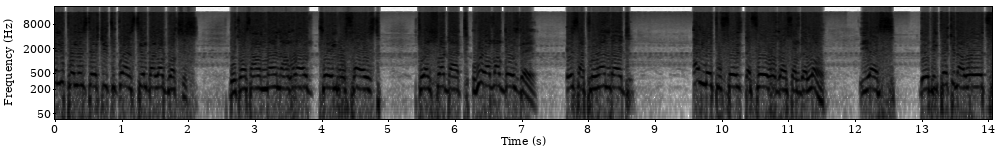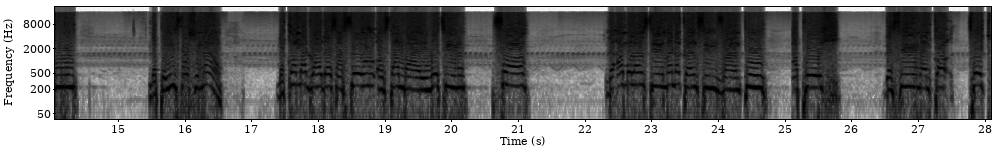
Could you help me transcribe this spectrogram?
any polling station to go and steal ballot boxes because our men are well trained resourced to ensure that whoever goes there is apprehended and made to face the full rigors of the law. Yes, they've been taken away to the police station now. The combat riders are still on standby waiting for the ambulance team and the crime scene van to approach the scene and take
